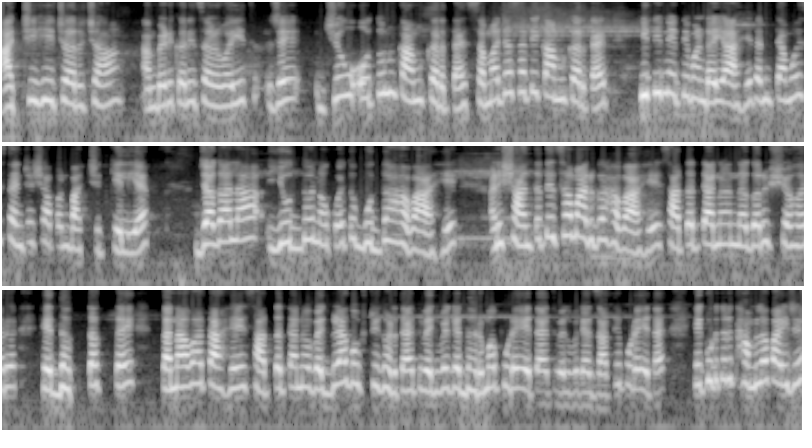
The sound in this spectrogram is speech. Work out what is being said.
आजची ही चर्चा आंबेडकरी चळवळीत जे जीव ओतून काम करतायत समाजासाठी काम करतायत ही ती नेते मंडळी आहेत आणि त्यामुळेच त्यांच्याशी आपण बातचीत केली आहे. जगाला युद्ध नकोय तो बुद्ध हवा आहे आणि शांततेचा मार्ग हवा आहे. सातत्यानं नगर शहर हे धकधकतंय तणावात आहे. सातत्यानं वेगळ्या गोष्टी घडत आहेत वेगवेगळे धर्म पुढे येत आहेत वेगवेगळ्या जाती पुढे येत आहेत हे कुठेतरी थांबलं पाहिजे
